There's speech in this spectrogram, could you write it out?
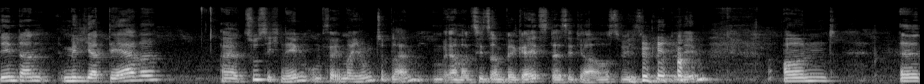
den dann Milliardäre äh, zu sich nehmen, um für immer jung zu bleiben. Ja, man sieht es an Bill Gates, der sieht ja aus wie das blühende Leben. Und äh,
